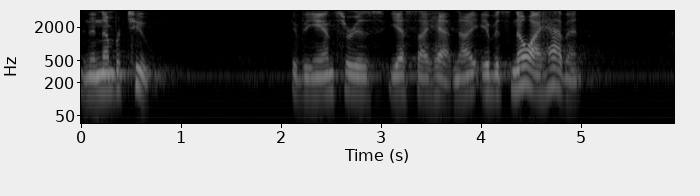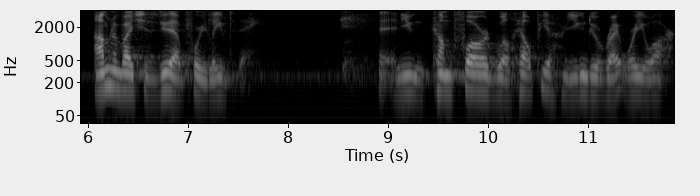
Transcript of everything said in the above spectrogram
And then, number two, if the answer is yes, I have. Now, if it's no, I haven't, I'm going to invite you to do that before you leave today. And you can come forward, we'll help you, or you can do it right where you are.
